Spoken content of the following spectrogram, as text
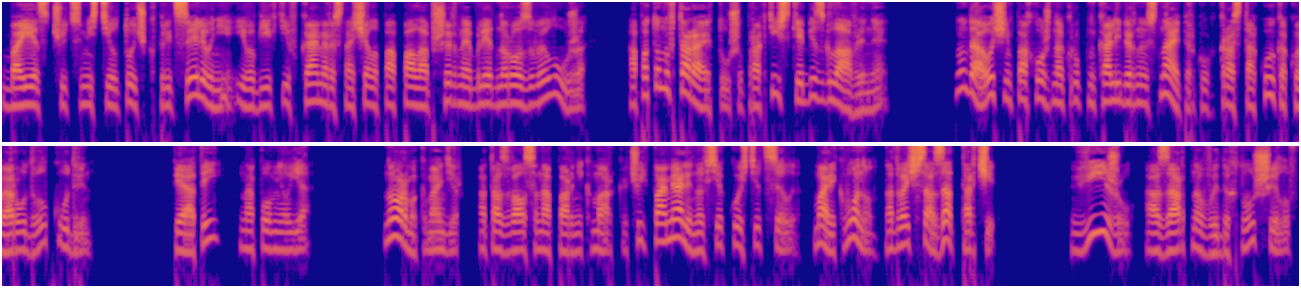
Боец чуть сместил точку прицеливания, и в объектив камеры сначала попала обширная бледно-розовая лужа, а потом и вторая туша, практически обезглавленная. Ну да, очень похож на крупнокалиберную снайперку, как раз такую, какой орудовал Кудрин. «Пятый», — напомнил я. «Норма, командир», — отозвался напарник Марка. «Чуть помяли, но все кости целы. Марик, вон он, на два часа зад торчит». «Вижу», — азартно выдохнул Шилов.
